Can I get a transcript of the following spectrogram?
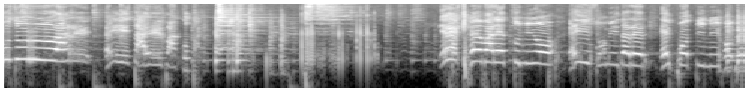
হুজুর, আরে এই যায় বা কোথায়? একেবারে তুমিও এই জমিদারের এই পত্নী হবে।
